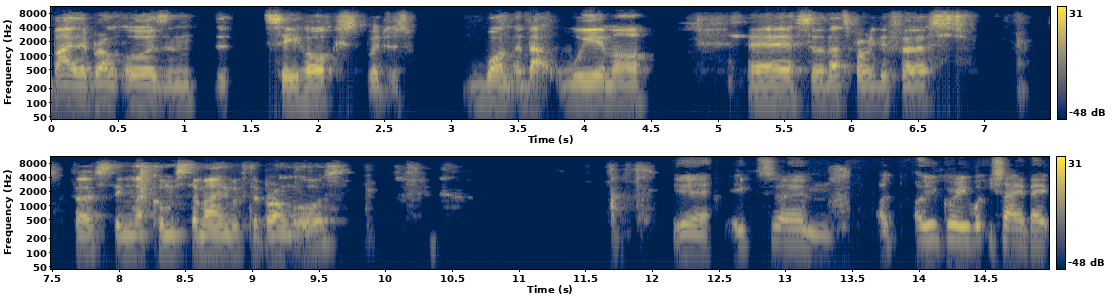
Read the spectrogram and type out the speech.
by the Broncos, and the Seahawks were just wanted that way more. Uh, so that's probably the first first thing that comes to mind with the Broncos. Yeah, it's um, I, I agree what you say about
